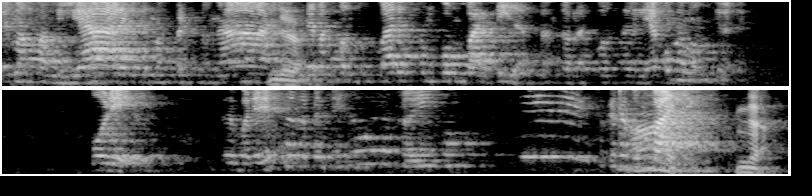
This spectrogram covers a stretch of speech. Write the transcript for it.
Temas familiares, temas personales, temas con tus padres son compartidas, tanto responsabilidad como emociones. Por eso. Entonces, por eso de repente, no, el otro hijo, eh, porque se. Ah, ya.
